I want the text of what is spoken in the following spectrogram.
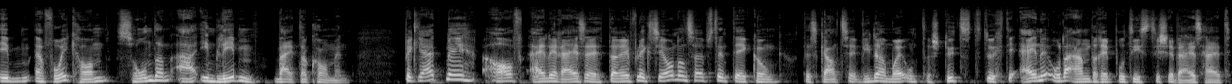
eben Erfolg haben, sondern auch im Leben weiterkommen. Begleit mich auf eine Reise der Reflexion und Selbstentdeckung. Das Ganze wieder einmal unterstützt durch die eine oder andere buddhistische Weisheit,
